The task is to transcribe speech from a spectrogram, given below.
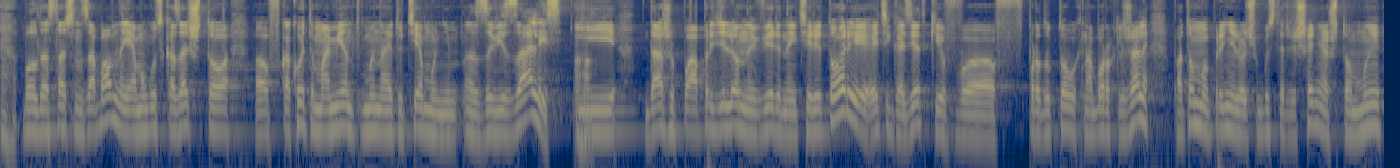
Uh-huh. Было достаточно забавно. Я могу сказать, что э, в какой-то момент мы на эту тему не, э, завязались, uh-huh. и даже по определенной веренной территории эти газетки в, в продуктовых наборах лежали. Потом мы приняли очень быстрое решение, что мы,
